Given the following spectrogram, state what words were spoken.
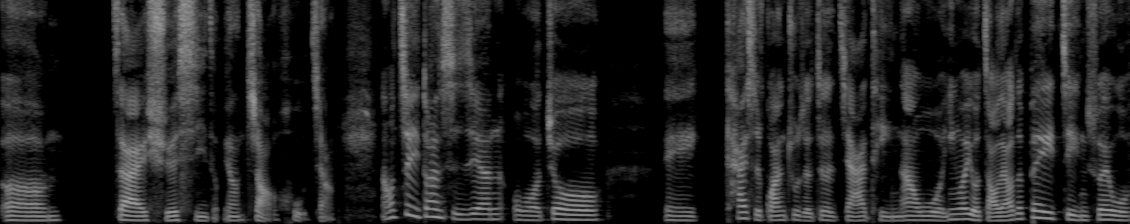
呃，在学习怎么样照护这样。然后这一段时间，我就诶。开始关注着这个家庭，那我因为有早疗的背景，所以我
